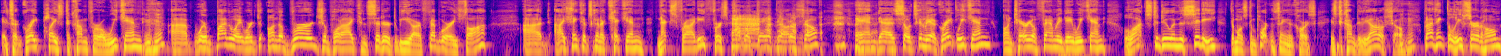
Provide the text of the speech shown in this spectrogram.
It's a great place to come for a weekend. Mm-hmm. Uh, we're, by the way, we're on the verge of what I consider to be our February thaw. Uh, I think it's going to kick in next Friday, first public day at the auto show. And uh, so it's going to be a great weekend, Ontario Family Day weekend. Lots to do in the city. The most important thing, of course, is to come to the auto show. But I think the Leafs are at home.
